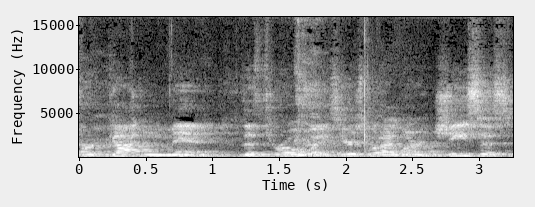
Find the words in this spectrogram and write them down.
forgotten men, the throwaways. Here's what I learned Jesus,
